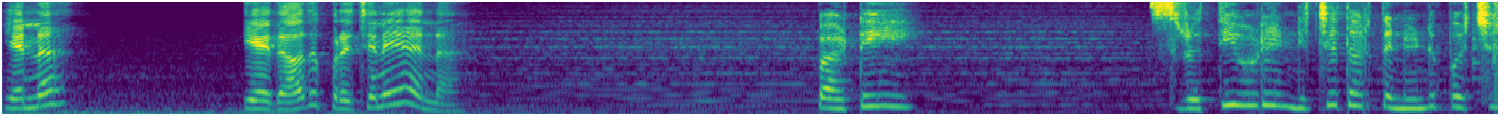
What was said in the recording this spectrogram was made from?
என்ன? ஏதாவது பிரச்சனையா என்ன? பாட்டி ஸ்ருதியோட நிச்சயதார்த்தம் நின்னு போச்சு.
